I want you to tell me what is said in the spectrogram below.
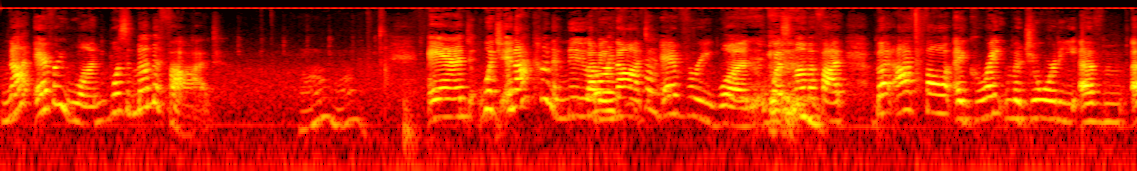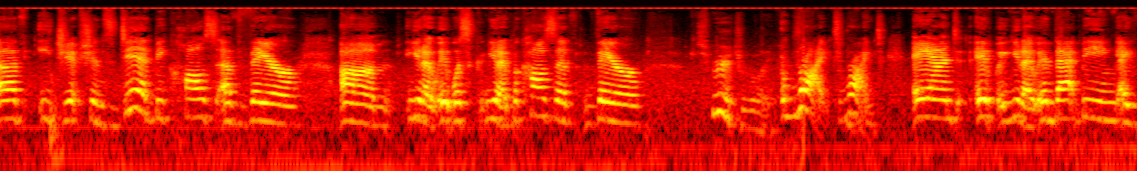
Not everyone was mummified. Oh, wow. And which, and I kind of knew. I mean, not everyone was mummified, but I thought a great majority of of Egyptians did because of their, um, you know, it was you know because of their Spiritually. right, right, and it you know, and that being a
